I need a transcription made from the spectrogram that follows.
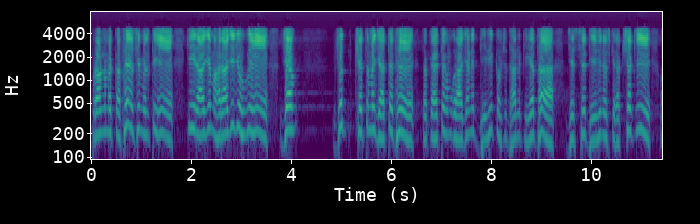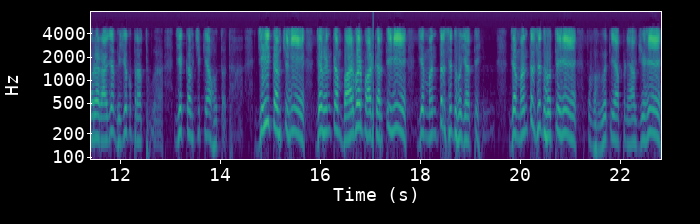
पुराणों में कथाएँ ऐसी मिलती हैं कि राजे महाराजे जो हुए हैं, जब युद्ध क्षेत्र में जाते थे तो कहते हैं राजा ने देवी कवच धारण किया था, जिससे देवी ने उसकी रक्षा की और राजा विजय को प्राप्त हुआ। ये कवच क्या होता था? यही कवच है, जब इनका बार बार पाठ करते हैं, जब मंत्र सिद्ध हो जाते हैं। जब मंत्र सिद्ध होते हैं तो भगवती अपने आप जो है,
